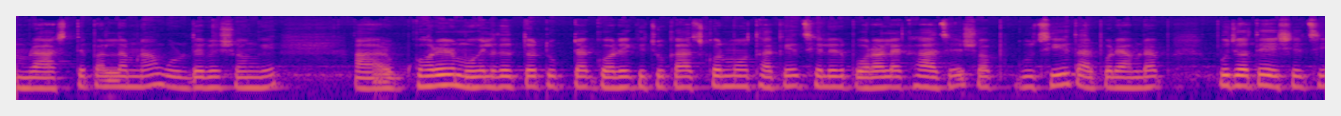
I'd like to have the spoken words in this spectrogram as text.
আমরা আসতে পারলাম না গুরুদেবের সঙ্গে। আর ঘরের মহিলাদের তো টুকটাক ঘরে কিছু কাজকর্ম থাকে, ছেলের পড়ালেখা আছে, সব গুছিয়ে তারপরে আমরা পূজাতে এসেছি।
